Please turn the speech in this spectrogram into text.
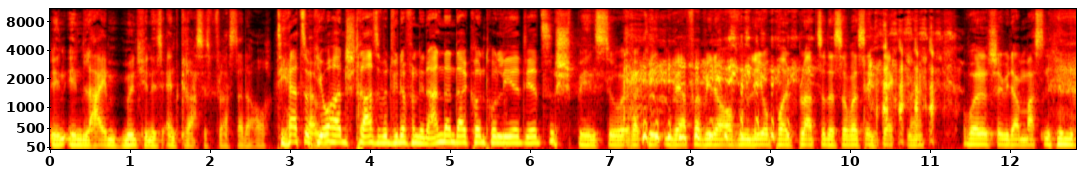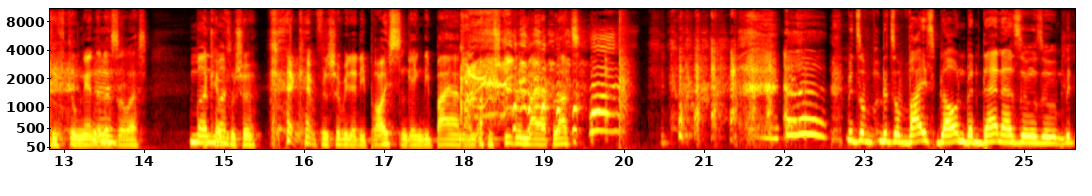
in, in Leim. München ist endkrasses Pflaster da auch. Die Herzog-Johann-Straße wird wieder von den anderen da kontrolliert jetzt. Spinnst du Raketenwerfer wieder auf dem Leopoldplatz oder sowas entdeckt, ne? Wo dann schon wieder Massenhinrichtungen oder sowas. Da Mann, kämpfen Mann. schon, da kämpfen schon wieder die Preußen gegen die Bayern am, am Stiegelmeierplatz. Mit so, mit so weiß-blauen Bandana, so, so mit.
